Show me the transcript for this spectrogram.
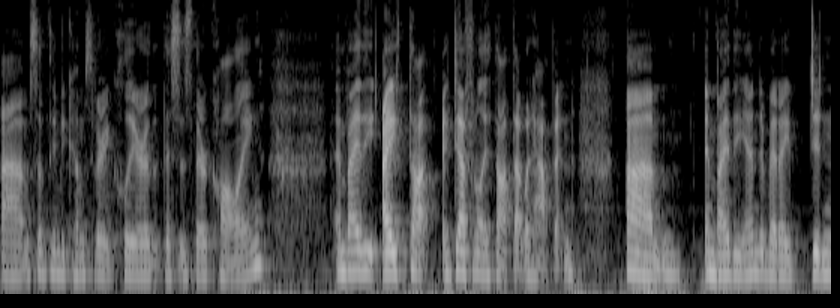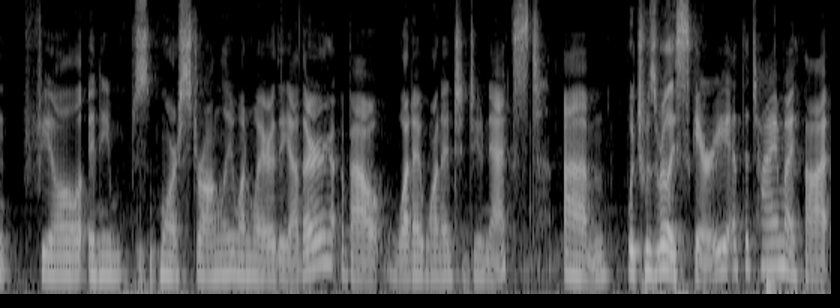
um, something becomes very clear that this is their calling. And by the, I thought, I definitely thought that would happen. Um, and by the end of it, I didn't feel any more strongly one way or the other about what I wanted to do next, um, which was really scary at the time. I thought,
